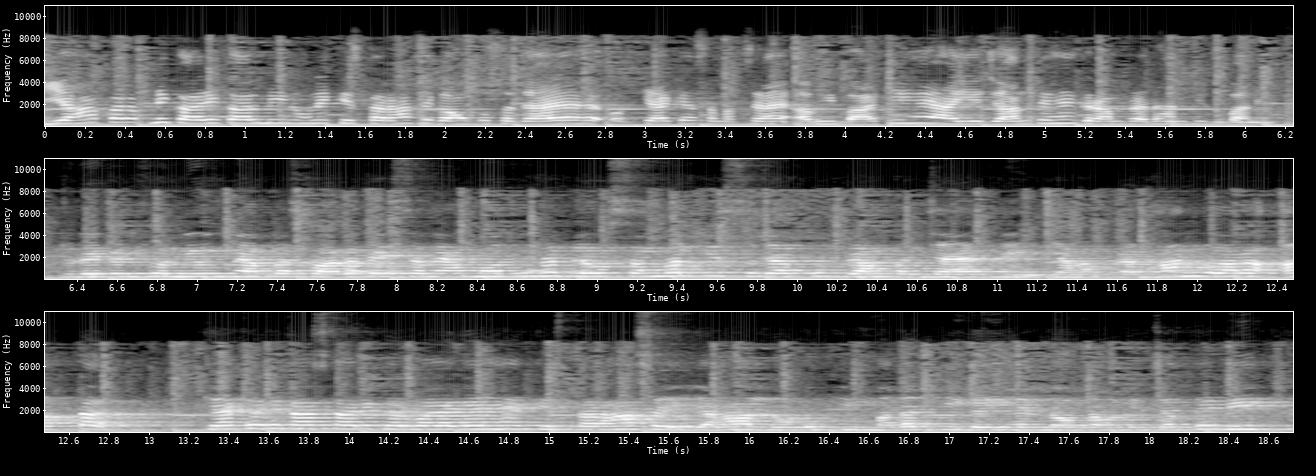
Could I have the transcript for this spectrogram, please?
यहाँ पर अपने कार्यकाल में इन्होंने किस तरह से गाँव को सजाया है और क्या क्या समस्याएँ अभी बाकी है, आइए जानते हैं ग्राम प्रधान की जुबानी। टुडे ट्वेंटी फोर न्यूज़ में आपका स्वागत है। इस समय हम मौजूद है ब्लॉक संभल के सुजापुर ग्राम पंचायत में। यहाँ प्रधान द्वारा अब तक क्या क्या विकास कार्य करवाए गए हैं किस तरह से यहाँ लोगों की मदद की गई है लॉकडाउन के चलते भी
